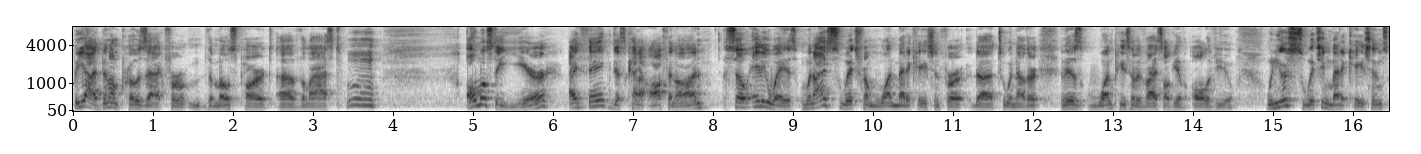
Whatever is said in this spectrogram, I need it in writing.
But yeah, I've been on Prozac for the most part of the last, hmm, almost a year, I think, just kind of off and on. So anyways, when I switch from one medication for uh, to another, and there's one piece of advice I'll give all of you. When you're switching medications,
